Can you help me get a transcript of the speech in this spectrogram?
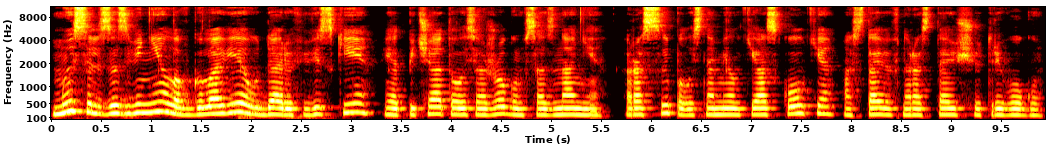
Мысль зазвенела в голове, ударив в виски, и отпечаталась ожогом в сознании, рассыпалась на мелкие осколки, оставив нарастающую тревогу.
